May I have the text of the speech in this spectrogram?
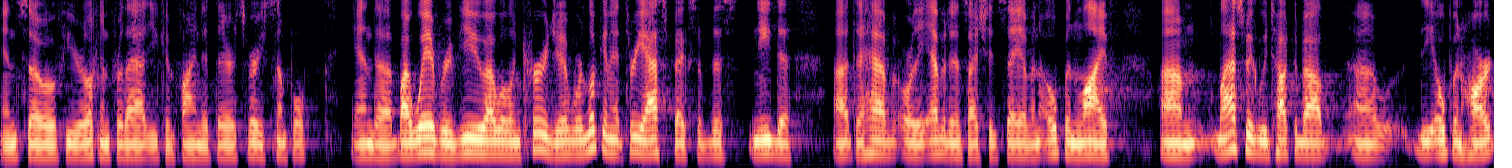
And so if you're looking for that, you can find it there. It's very simple. And uh, by way of review, I will encourage you. We're looking at three aspects of this need to, uh, to have, or the evidence, I should say, of an open life. Um, last week we talked about uh, the open heart,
